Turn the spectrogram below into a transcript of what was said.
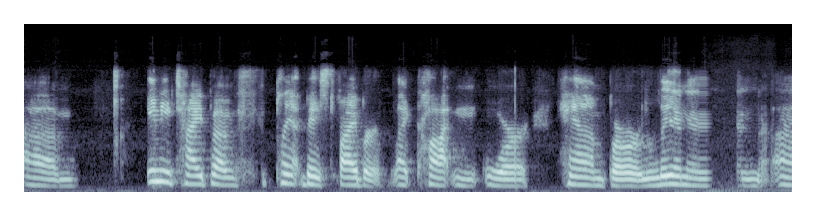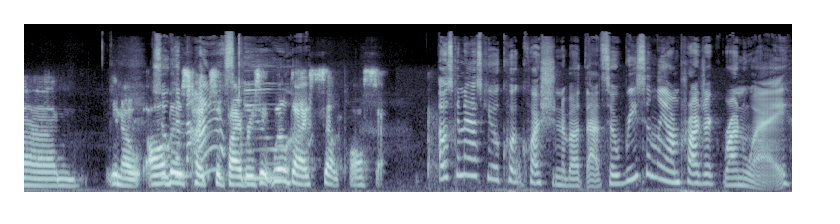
um, any type of plant based fiber like cotton or hemp or linen, um, you know, all so those types of fibers. You, it will dye silk also. I was going to ask you a quick question about that. So recently on Project Runway,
